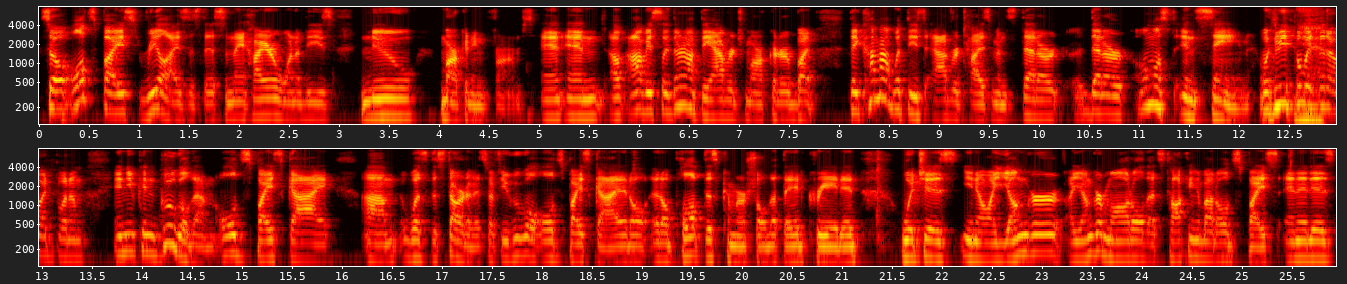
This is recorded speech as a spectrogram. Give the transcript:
So Old Spice realizes this and they hire one of these new marketing firms. And and obviously they're not the average marketer, but they come out with these advertisements that are that are almost insane would be the way that I would put them. And you can Google them. Old Spice guy um, was the start of it. So if you Google Old Spice guy, it'll it'll pull up this commercial that they had created, which is you know a younger a younger model that's talking about Old Spice, and it is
